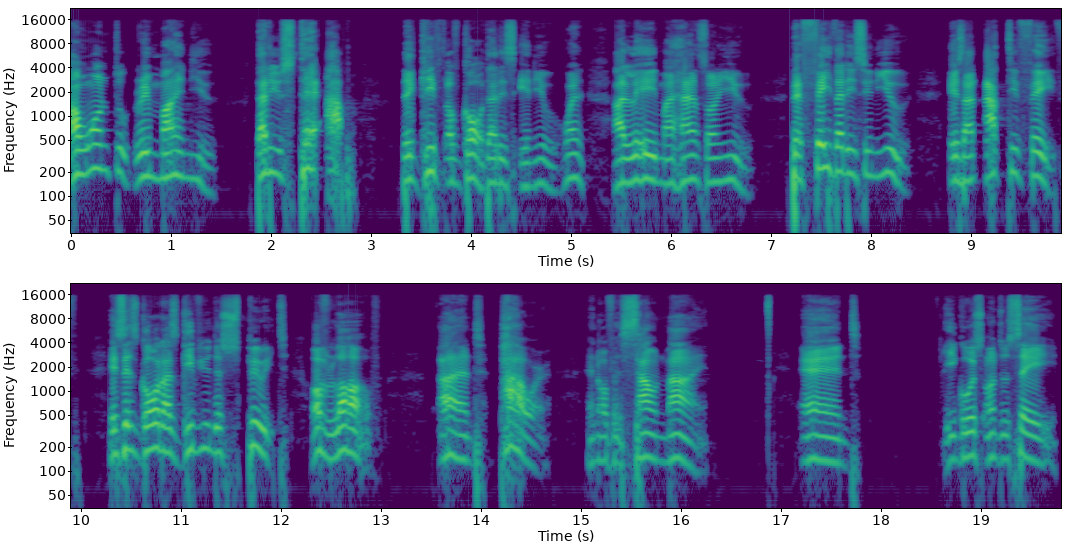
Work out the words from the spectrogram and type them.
I want to remind you that you stir up the gift of God that is in you. When I lay my hands on you, the faith that is in you is an active faith. He says God has given you the spirit of love and power and of a sound mind. And he goes on to say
